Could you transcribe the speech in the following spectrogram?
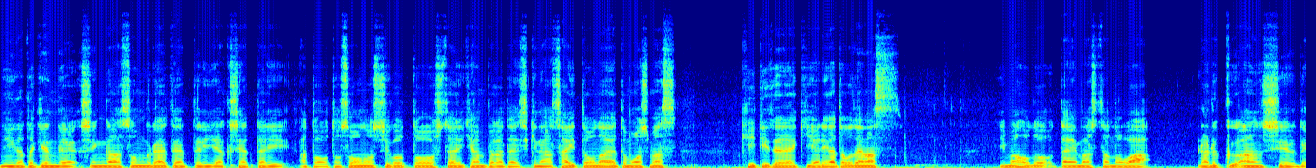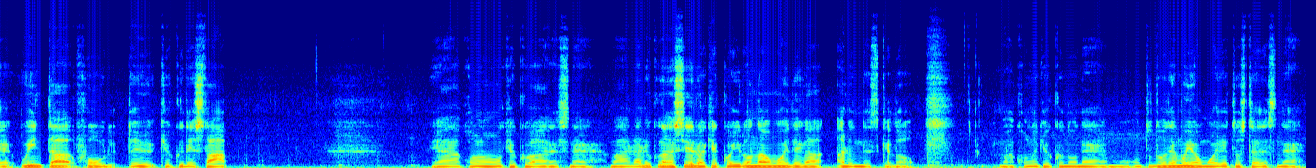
新潟県でシンガーソングライターやったり役者やったりあと塗装の仕事をしたりキャンプが大好きな斉藤直也と申します。聞いていただきありがとうございます。今ほど歌いましたのはラルク・アンシエルで「ウィンター・フォール」という曲でした。いやーこの曲はですね、まあ、ラルク・アンシエルは結構いろんな思い出があるんですけど、まあ、この曲のねもうほんとどうでもいい思い出としてはですね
